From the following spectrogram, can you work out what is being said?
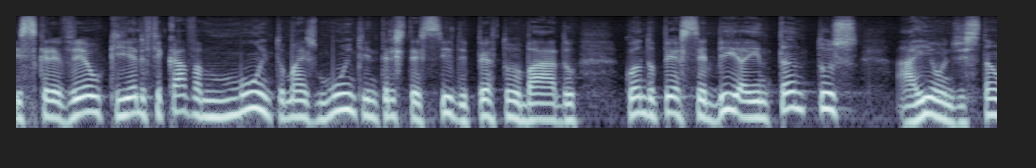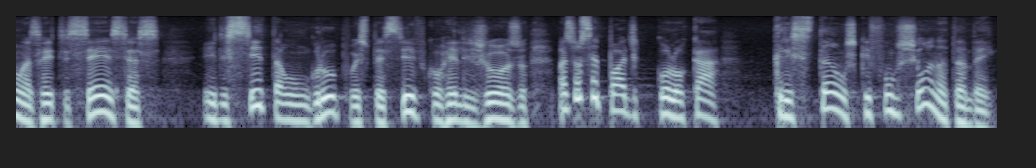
escreveu que ele ficava muito, mas muito entristecido e perturbado quando percebia em tantos, aí onde estão as reticências, ele cita um grupo específico religioso, mas você pode colocar cristãos que funciona também.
